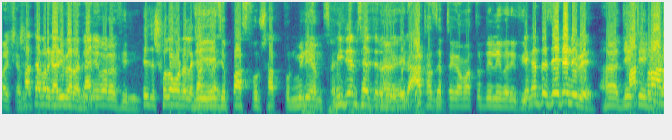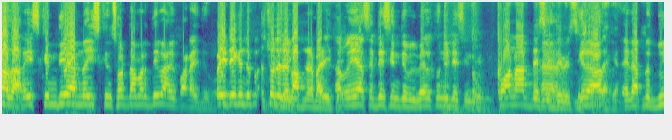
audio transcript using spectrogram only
বাইশ হাজার। সাথে আবার গাড়ি ভাড়া গাড়ি ভাড়া ফ্রি এই যে সোজা মডেলের জি এই যে পাঁচ ফুট সাত ফুট মিডিয়াম সাইজ মিডিয়াম সাইজের এটা আট হাজার টাকা মাত্র ডেলিভারি ফি এখান থেকে যেটা নেবে? হ্যাঁ যেটাই মাত্র আট হাজার। স্ক্রিন দিয়ে আপনার স্ক্রিনশট আমার দিবে আমি পাঠাই দেবো। ওইটা কিন্তু চলে যাবে আপনার বাড়িতে। তারপর এই আছে dressing table balcony dressing table corner dressing table system দেখেন। এটা আপনার দুই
